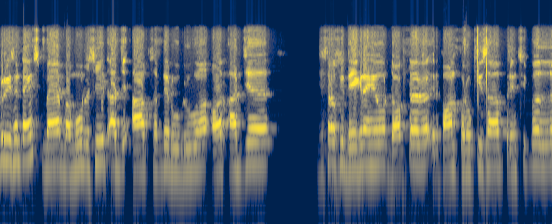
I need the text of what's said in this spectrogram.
ਟੂ ਰੀਸੈਂਟ ਟਾਈਮਸ ਮੈਂ ਬਮੂਨ ਰਸ਼ੀਦ ਅੱਜ ਆਪ ਸਭ ਦੇ ਰੂਬਰੂ ਹਾਂ ਔਰ ਅੱਜ ਜਿਸ ਤਰ੍ਹਾਂ ਤੁਸੀਂ ਦੇਖ ਰਹੇ ਹੋ ਡਾਕਟਰ ਇਰਫਾਨ ਫਰੂਕੀ ਸਾਹਿਬ ਪ੍ਰਿੰਸੀਪਲ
